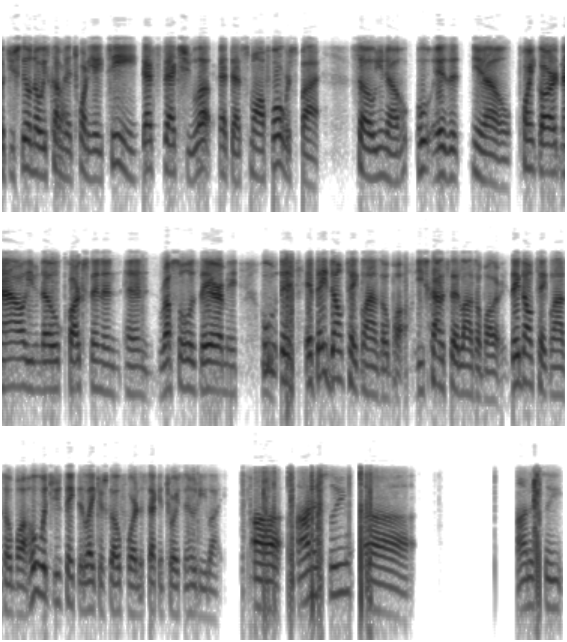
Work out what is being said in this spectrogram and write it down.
but you still know he's coming Right. in 2018. That stacks you up at that small forward spot. So you know, who is it? You know, point guard now, even though Clarkson and and Russell is there. I mean, who if, they don't take Lonzo Ball? He's kind of said Lonzo Ball. Already. They don't take Lonzo Ball. Who would you think the Lakers go for in the second choice, and who do you like? Uh, honestly, uh, honestly,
